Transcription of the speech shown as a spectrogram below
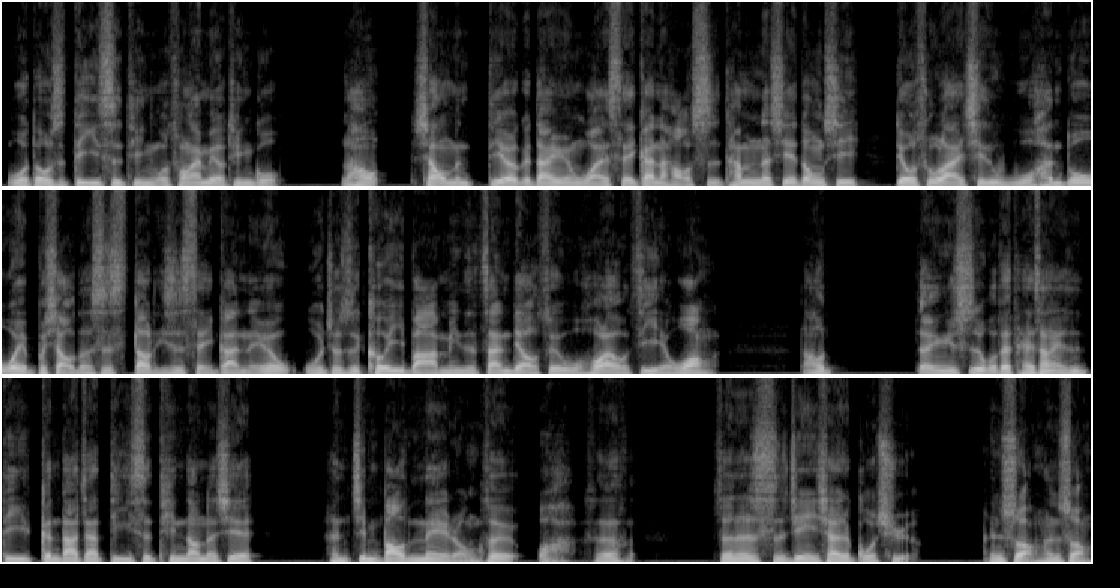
我都是第一次听，我从来没有听过。然后像我们第二个单元玩谁干的好事，他们那些东西丢出来，其实我很多我也不晓得是到底是谁干的，因为我就是刻意把名字删掉，所以我后来我自己也忘了。然后等于是我在台上也是第一跟大家第一次听到那些很劲爆的内容，所以哇，真的真的是时间一下就过去了，很爽很爽。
